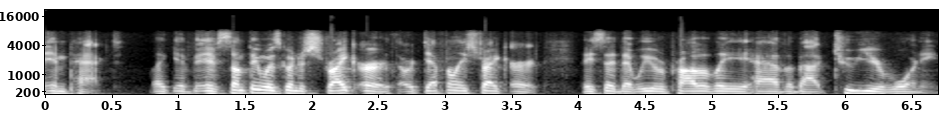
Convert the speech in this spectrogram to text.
impact. Like if, if something was going to strike Earth or definitely strike Earth, they said that we would probably have about two year warning to know.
